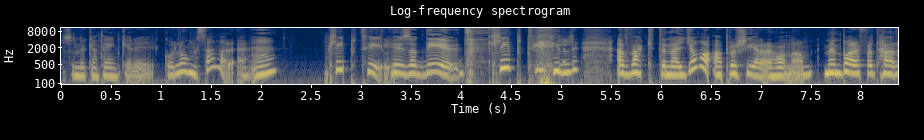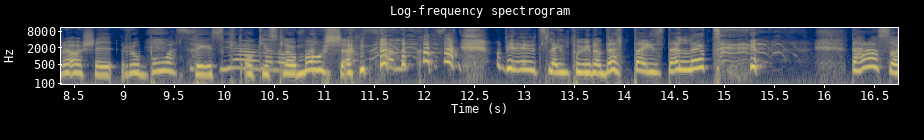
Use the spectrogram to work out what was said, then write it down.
som du kan tänka dig, gå långsammare. Mm. Klipp till. Hur såg det ut? Klipp till att vakterna, jag approcherar honom, men bara för att han rör sig robotiskt och i slow motion. och blir utslängd på grund av detta istället. det här är alltså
